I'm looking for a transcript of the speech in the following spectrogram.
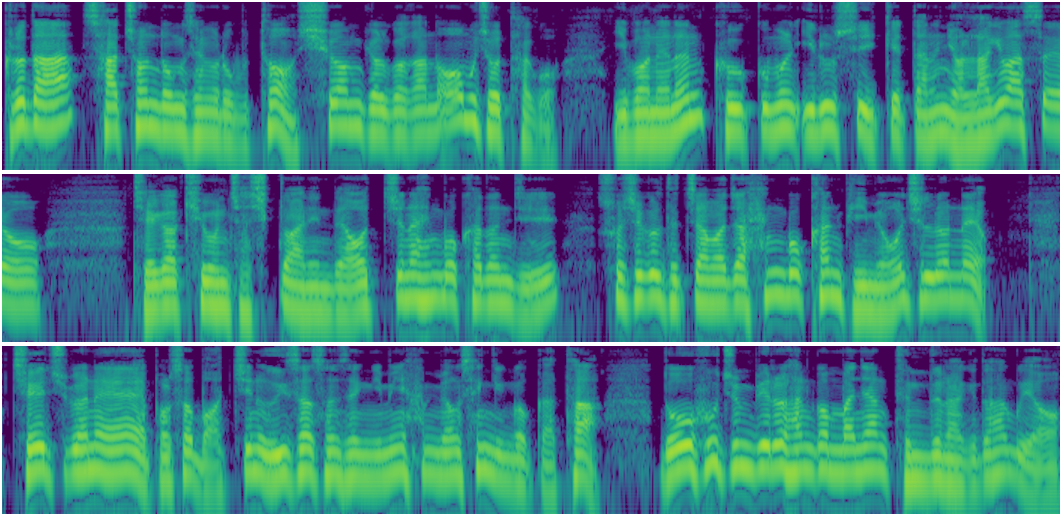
그러다 사촌 동생으로부터 시험 결과가 너무 좋다고 이번에는 그 꿈을 이룰 수 있겠다는 연락이 왔어요. 제가 키운 자식도 아닌데 어찌나 행복하던지 소식을 듣자마자 행복한 비명을 질렀네요. 제 주변에 벌써 멋진 의사 선생님이 한 명 생긴 것 같아 노후 준비를 한 것 마냥 든든하기도 하고요.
